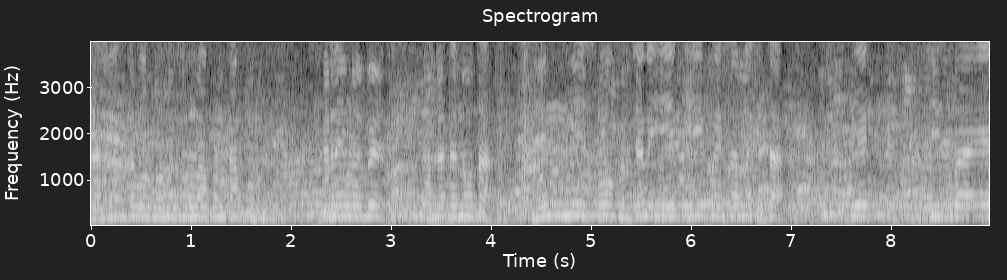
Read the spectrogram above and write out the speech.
झाल्यानंतर वर्क ऑर्डर करून आपण काम सुरू करणं एवढा वेळ आपल्याकडे नव्हता. म्हणून मी स्व खर्चाने एकही पैसा न घेता एक तीस बाय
